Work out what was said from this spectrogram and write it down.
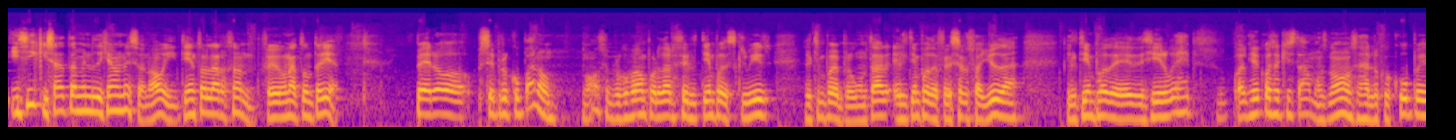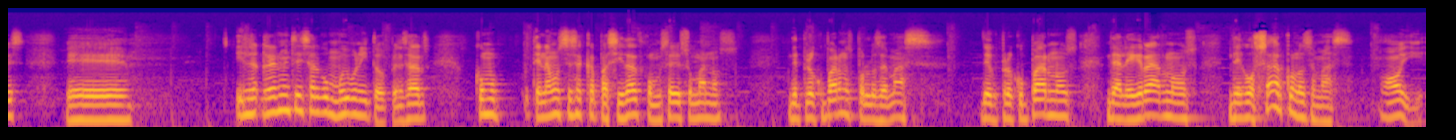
Y sí, quizá también lo dijeron eso, ¿no? Y tienen toda la razón, fue una tontería. Pero se preocuparon, ¿no? Se preocuparon por darse el tiempo de escribir, el tiempo de preguntar, el tiempo de ofrecer su ayuda, el tiempo de decir, güey, pues, cualquier cosa aquí estamos, ¿no? O sea, lo que ocupes. Eh, y realmente es algo muy bonito pensar cómo tenemos esa capacidad como seres humanos de preocuparnos por los demás, de preocuparnos, de alegrarnos, de gozar con los demás. ¿no? Y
